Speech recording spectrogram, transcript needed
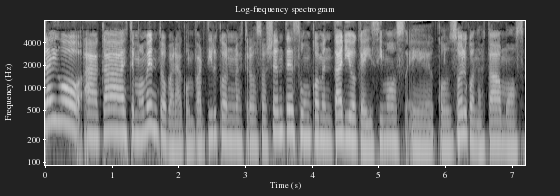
traigo acá este momento para compartir con nuestros oyentes un comentario que hicimos eh, con Sol cuando estábamos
